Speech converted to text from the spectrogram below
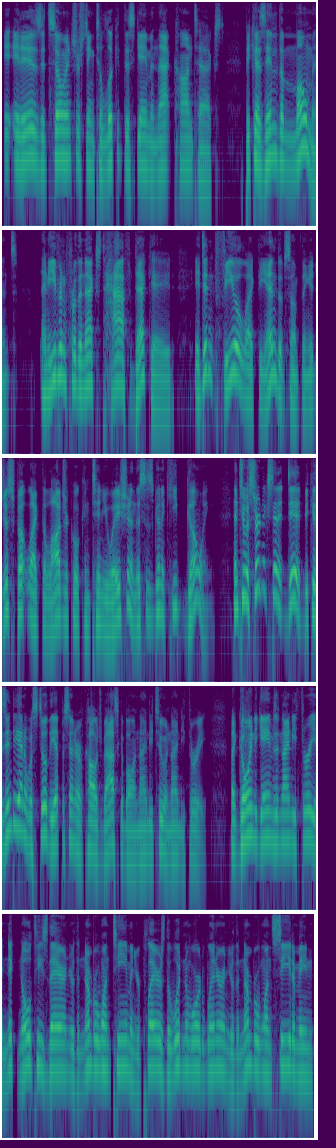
it, it is, it's so interesting to look at this game in that context because in the moment, and even for the next half decade, it didn't feel like the end of something. It just felt like the logical continuation, and this is going to keep going. And to a certain extent, it did because Indiana was still the epicenter of college basketball in 92 and 93. Like going to games in 93 and Nick Nolte's there and you're the number one team and your player's the Wooden Award winner and you're the number one seed. I mean,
